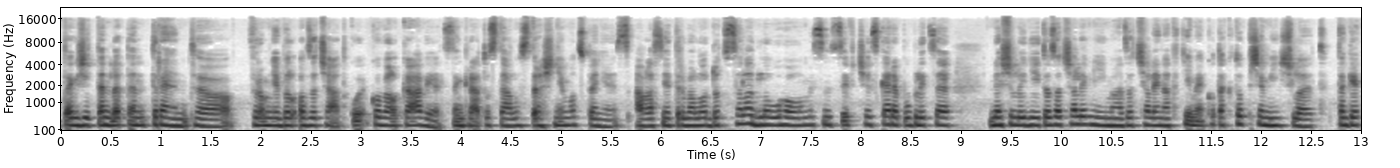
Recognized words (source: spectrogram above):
Takže tenhle ten trend eh, pro mě byl od začátku jako velká věc. Tenkrát to stálo strašně moc peněz a vlastně trvalo docela dlouho, myslím si v České republice, než lidi to začali vnímat, začali nad tím jako takto přemýšlet, tak jak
